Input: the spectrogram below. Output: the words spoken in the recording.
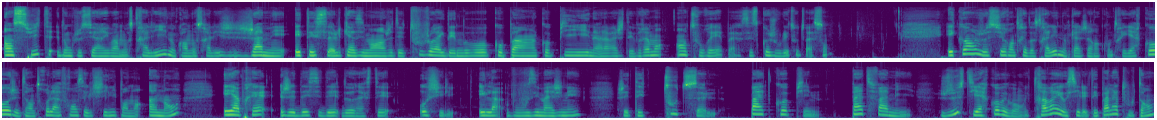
ensuite, donc je suis arrivée en Australie. Donc en Australie, j'ai jamais été seule quasiment. J'étais toujours avec des nouveaux copains, copines. Là, j'étais vraiment entourée. Bah, c'est ce que je voulais de toute façon. Et quand je suis rentrée d'Australie, donc là j'ai rencontré Yerko, j'étais entre la France et le Chili pendant un an. Et après, j'ai décidé de rester au Chili. Et là, vous vous imaginez, j'étais toute seule. Pas de copine, pas de famille. Juste Yerko, mais bon, il travaille aussi, il n'était pas là tout le temps.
